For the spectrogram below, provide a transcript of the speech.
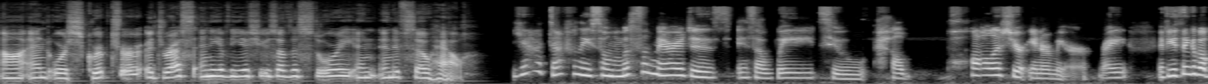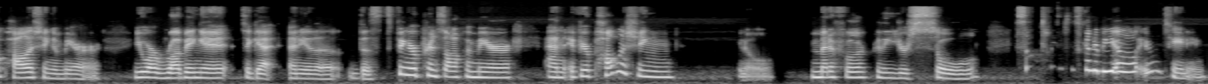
uh, and or scripture address any of the issues of this story? And, and if so how? Yeah definitely. So muslim marriage is is a way to help polish your inner mirror, right? If you think about polishing a mirror, you are rubbing it to get any of the the fingerprints off a mirror, and if you're polishing, you know, metaphorically your soul, sometimes it's going to be a little irritating.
